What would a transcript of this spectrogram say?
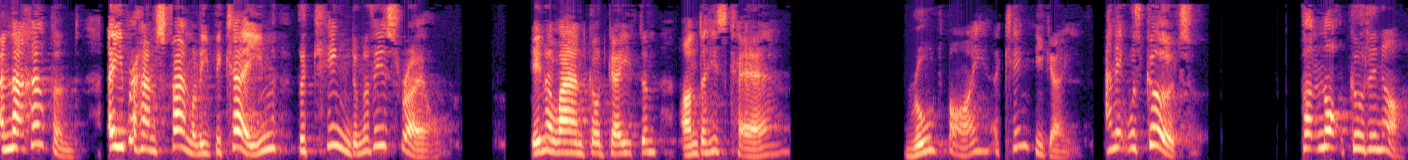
And that happened. Abraham's family became the kingdom of Israel. In a land God gave them, under his care, ruled by a king he gave. And it was good, but not good enough.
